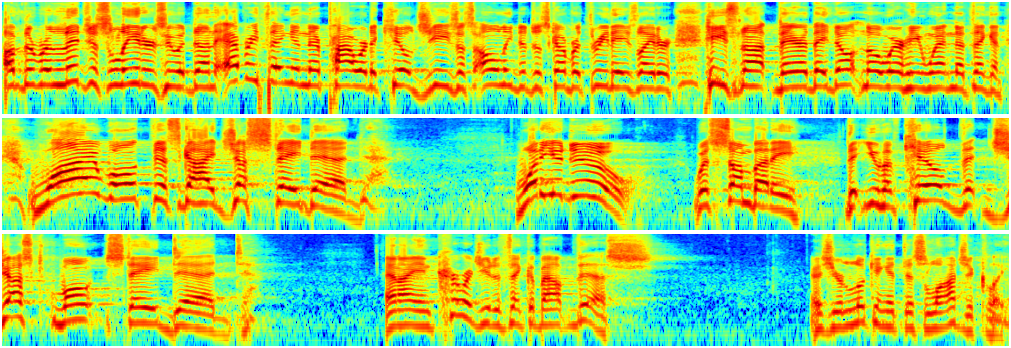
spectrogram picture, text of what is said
of the religious leaders who had done everything in their power to kill Jesus, only to discover three days later he's not there? They don't know where he went, and they're thinking, why won't this guy just stay dead? What do you do with somebody that you have killed that just won't stay dead? And I encourage you to think about this as you're looking at this logically.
